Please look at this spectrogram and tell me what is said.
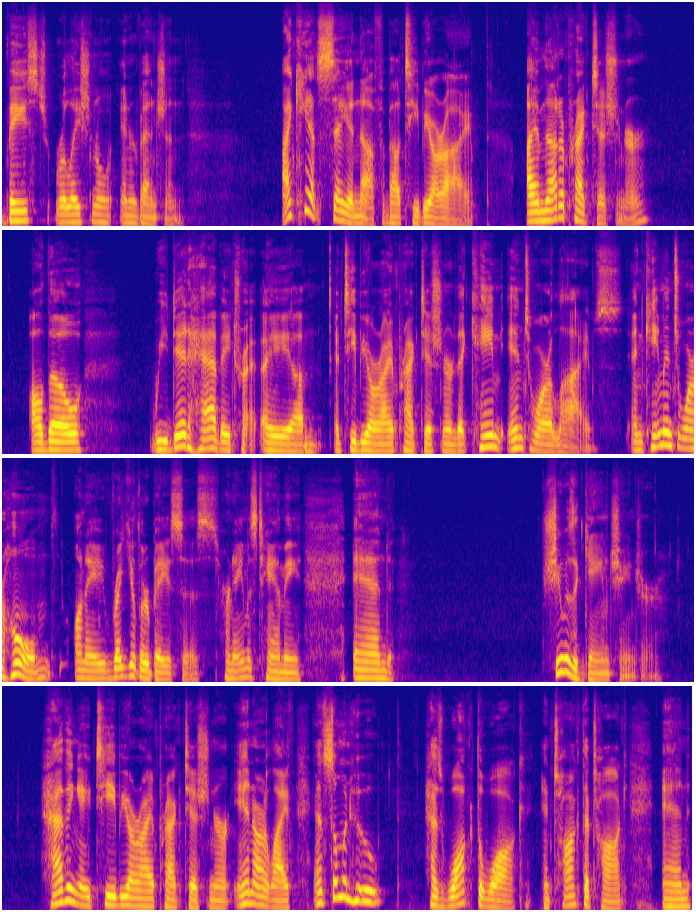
based relational intervention. I can't say enough about TBRI. I am not a practitioner, although we did have a, tra- a, um, a, TBRI practitioner that came into our lives and came into our home on a regular basis. Her name is Tammy, and she was a game changer having a TBRI practitioner in our life and someone who has walked the walk and talked the talk and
